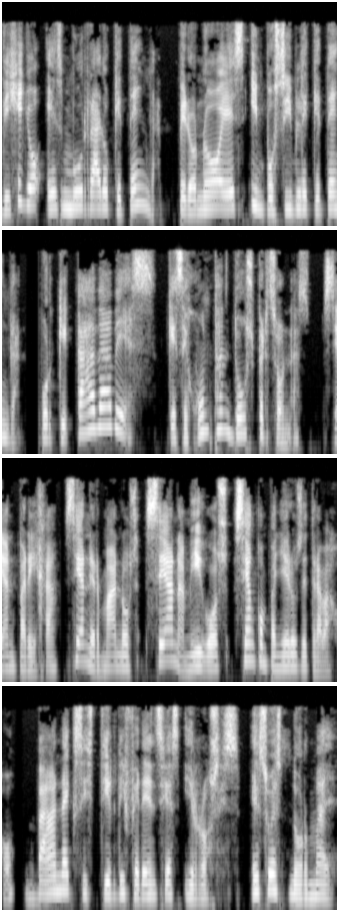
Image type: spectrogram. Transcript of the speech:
dije yo, es muy raro que tengan, pero no es imposible que tengan, porque cada vez que se juntan dos personas, sean pareja, sean hermanos, sean amigos, sean compañeros de trabajo, van a existir diferencias y roces. Eso es normal.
